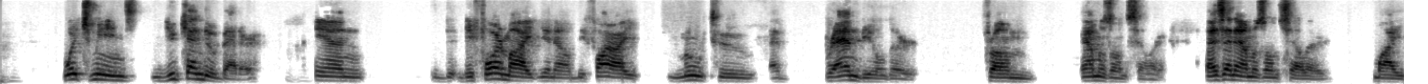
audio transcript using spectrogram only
mm-hmm. which means you can do better. Mm-hmm. And before my, you know, before I moved to a brand builder from Amazon seller, as an Amazon seller, my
